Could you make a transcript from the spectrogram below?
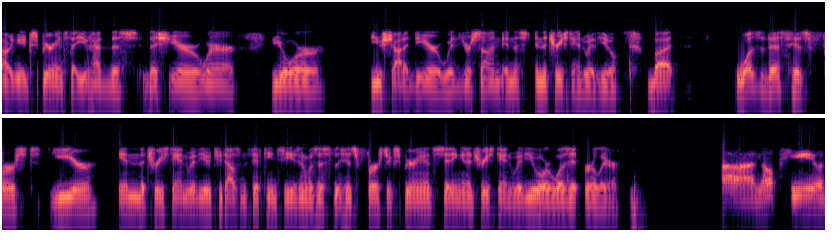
an experience that you had this this year where your you shot a deer with your son in the in the tree stand with you. But was this his first year in the tree stand with you? 2015 season was this his first experience sitting in a tree stand with you, or was it earlier? Uh, no, P was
